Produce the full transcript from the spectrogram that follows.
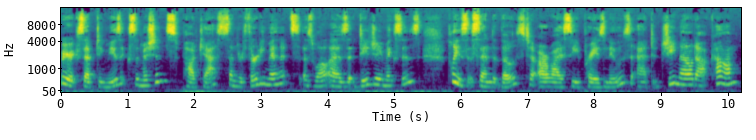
We are accepting music submissions, podcasts under 30 minutes, as well as DJ mixes. Please send those to rycpraisenews at gmail.com.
